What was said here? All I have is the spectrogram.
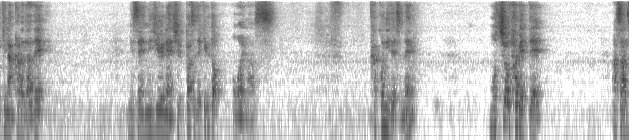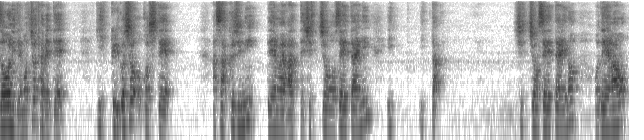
気な体で2020年出発できると思います。過去にですね餅を食べて朝雑煮で餅を食べてぎっくり腰を起こして朝9時に電話があって出張整体に行った。出張整体のお電話を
